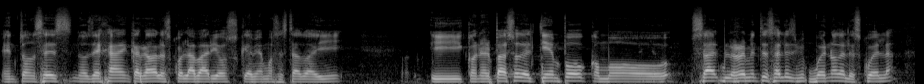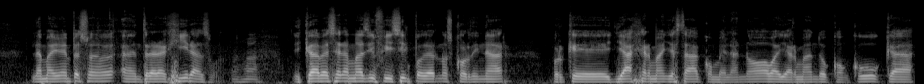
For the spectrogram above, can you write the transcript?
entonces nos deja encargado de la escuela varios que habíamos estado ahí. Y con el paso del tiempo, como sal- realmente sales bueno de la escuela, la mayoría empezó a entrar a giras. Ajá. Y cada vez era más difícil podernos coordinar porque ya Germán ya estaba con Melanova y Armando con Cuca,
